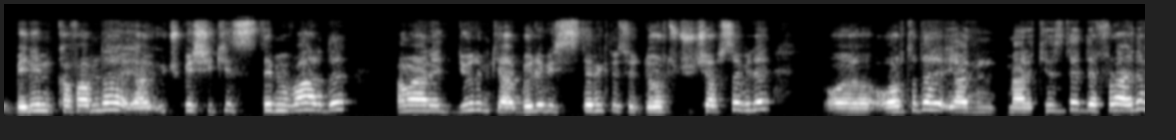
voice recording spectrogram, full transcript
benim kafamda yani 3-5-2 sistemi vardı ama hani diyorum ki ya böyle bir sistemik mesela 4-3-3 yapsa bile ortada yani merkezde Defra ile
